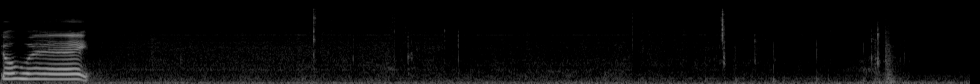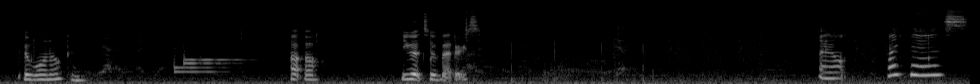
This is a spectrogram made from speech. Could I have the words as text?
Go away! It won't open. Uh-oh. You got two batteries. I don't like this.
